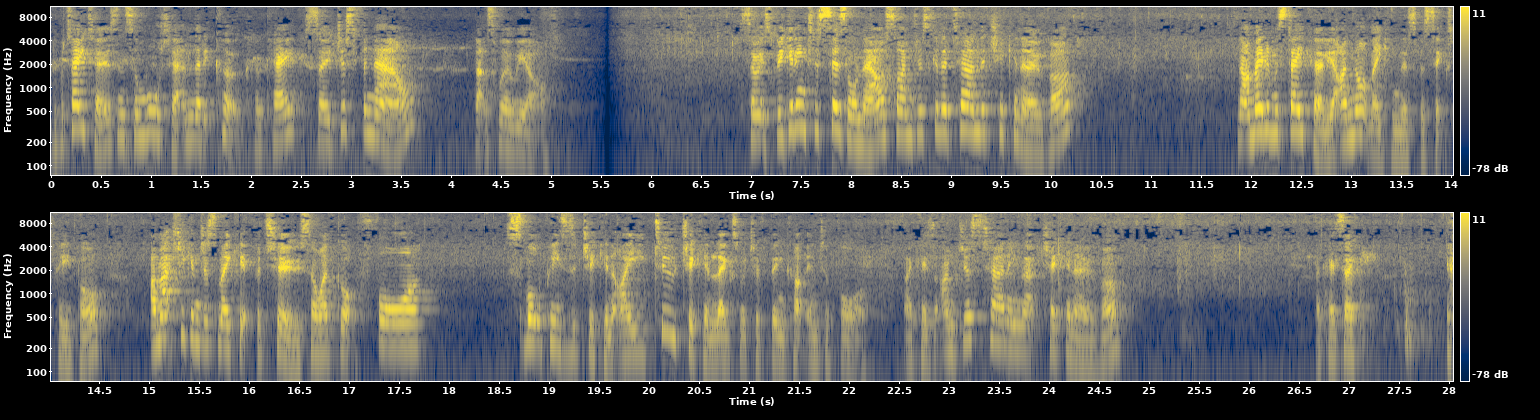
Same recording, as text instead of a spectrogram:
the potatoes and some water and let it cook, okay? So just for now, that's where we are. So it's beginning to sizzle now, so I'm just going to turn the chicken over. Now I made a mistake earlier. I'm not making this for six people. I'm actually going to just make it for two. So I've got four small pieces of chicken, i.e. two chicken legs which have been cut into four. Okay, so I'm just turning that chicken over. Okay, so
